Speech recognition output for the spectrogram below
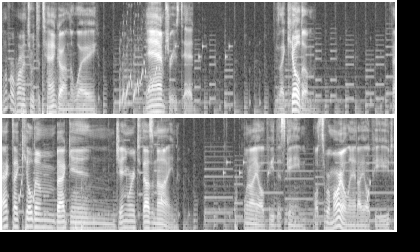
wonder if I'll run into a Tatanga on the way. Nah, I'm sure he's dead. Because I killed him. In fact, I killed him back in January 2009. When I LP'd this game. Well, Super Mario Land I LP'd.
